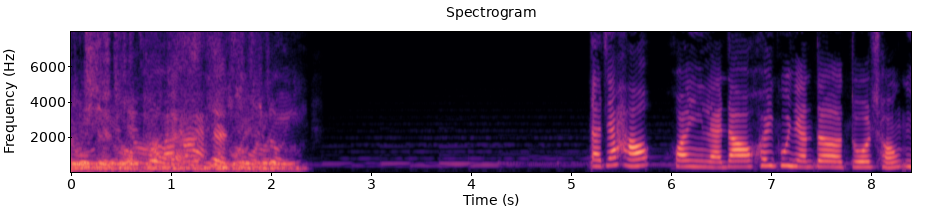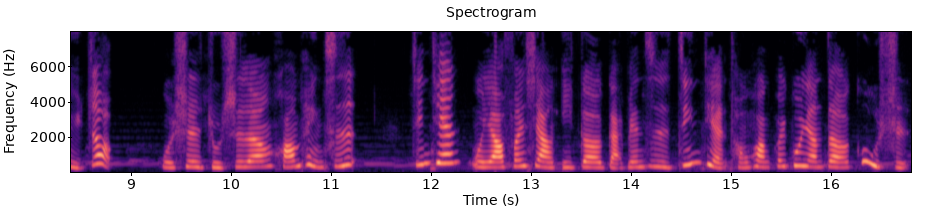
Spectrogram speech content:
读写作快看探索大家好，欢迎来到灰姑娘的多重宇宙，我是主持人黄品慈。今天我要分享一个改编自经典童话《灰姑娘》的故事，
